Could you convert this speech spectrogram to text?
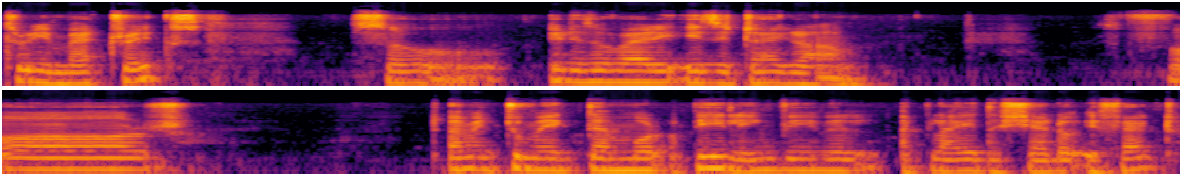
3 matrix. So it is a very easy diagram. For I mean to make them more appealing we will apply the shadow effect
